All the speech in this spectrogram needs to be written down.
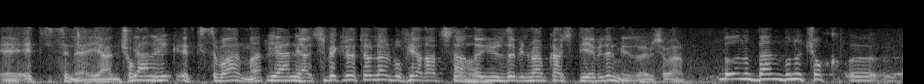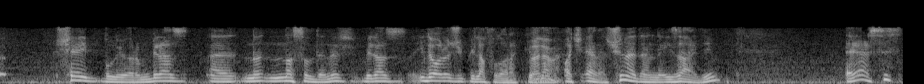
E, etkisi ne? Yani çok Yani- büyük etkisi var mı? Yani- yani spekülatörler bu fiyat artışlarında yüzde bilmem kaç diyebilir miyiz? Öyle bir şey var mı? Bunu ben bunu çok e, şey buluyorum. Biraz e, na- nasıl denir? Biraz ideolojik bir laf olarak görüyorum. Açık evet. Şu nedenle izah edeyim. Eğer siz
